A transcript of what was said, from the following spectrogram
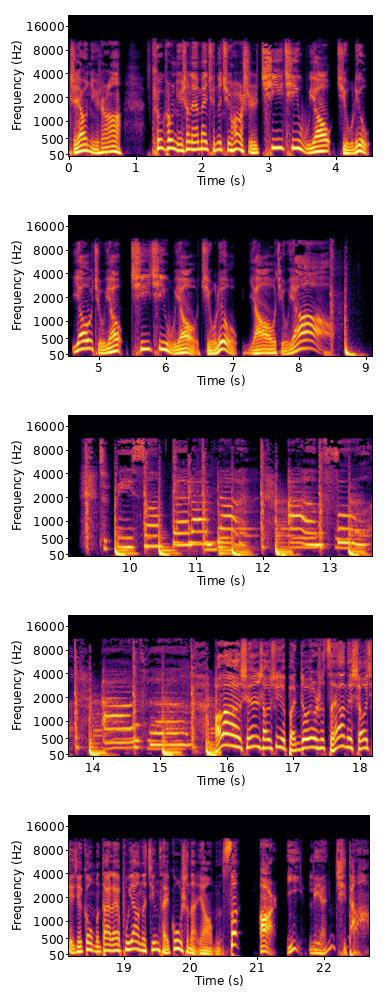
只要女生啊，QQ 女生连麦群的群号是七七五幺九六幺九幺七七五幺九六幺九幺。好了，闲言少叙，本周又是怎样的小姐姐给我们带来不一样的精彩故事呢？让我们三二一连起它。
